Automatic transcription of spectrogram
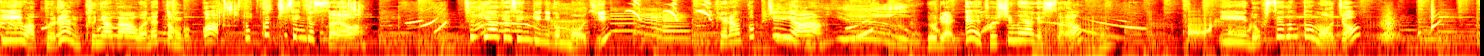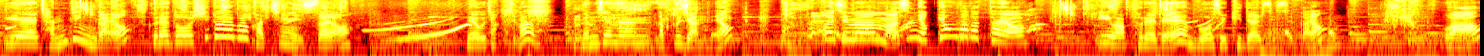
이 와플은 그녀가 원했던 것과 똑같이 생겼어요. 특이하게 생긴 이건 뭐지? 계란 껍질이야. 요리할 때 조심해야겠어요. 이 녹색은 또 뭐죠? 위에 잔디인가요? 그래도 시도해볼 가치는 있어요. 매우 작지만 냄새는 나쁘지 않네요. 하지만 맛은 역겨운 것 같아요. 이 와플에 대해 무엇을 기대할 수 있을까요? 와우!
